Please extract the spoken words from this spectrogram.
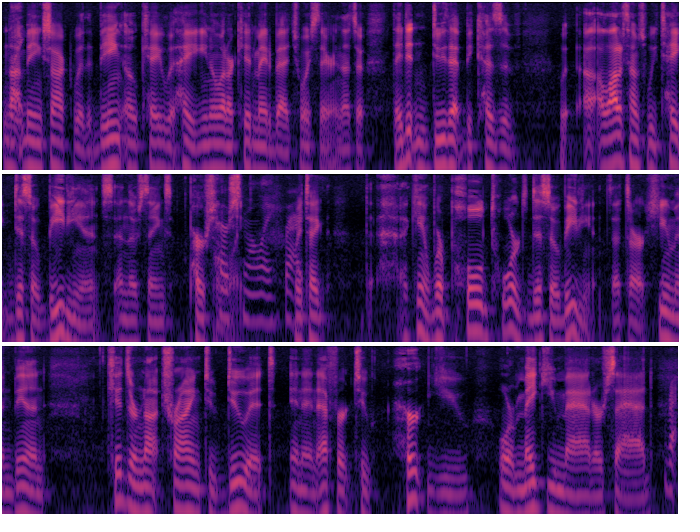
not like, being shocked with it being okay with hey you know what our kid made a bad choice there and that's a, they didn't do that because of a a lot of times we take disobedience and those things personally. Personally, right? we take again we're pulled towards disobedience that's our human bend kids are not trying to do it in an effort to hurt you or make you mad or sad right,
